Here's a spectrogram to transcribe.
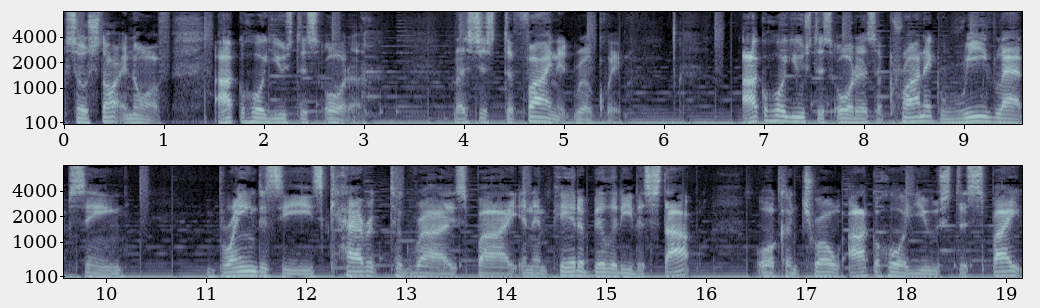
So starting off, alcohol use disorder. Let's just define it real quick. Alcohol use disorder is a chronic relapsing brain disease characterized by an impaired ability to stop or control alcohol use despite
